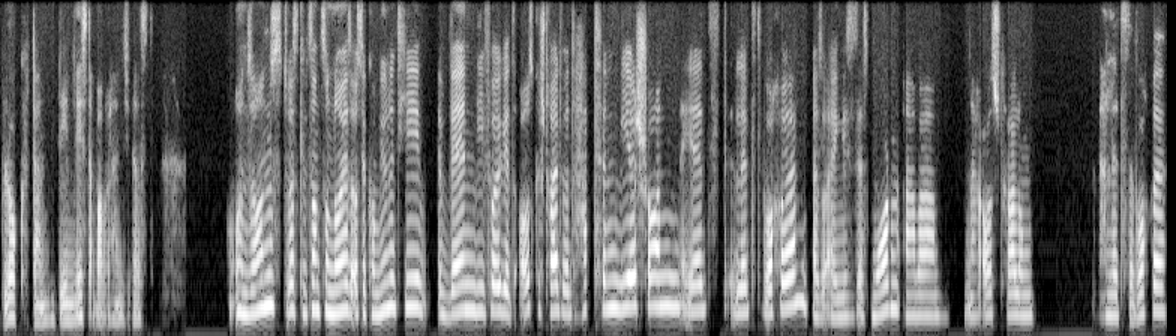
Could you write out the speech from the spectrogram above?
Blog, dann demnächst, aber wahrscheinlich erst. Und sonst, was gibt es sonst so Neues aus der Community? Wenn die Folge jetzt ausgestrahlt wird, hatten wir schon jetzt letzte Woche, also eigentlich ist es erst morgen, aber nach Ausstrahlung dann letzte Woche,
